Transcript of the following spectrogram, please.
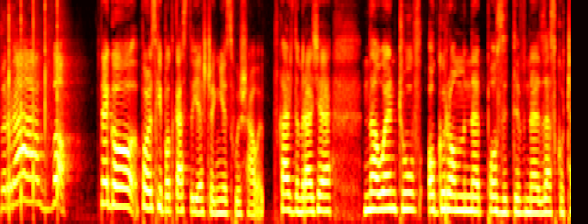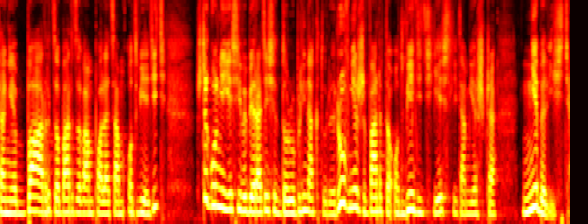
Brawo! Tego polskie podcasty jeszcze nie słyszały. W każdym razie na Łęczów ogromne pozytywne zaskoczenie. Bardzo, bardzo Wam polecam odwiedzić. Szczególnie jeśli wybieracie się do Lublina, który również warto odwiedzić, jeśli tam jeszcze nie byliście.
